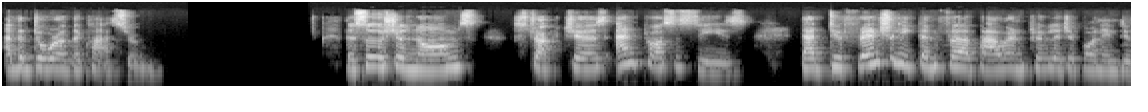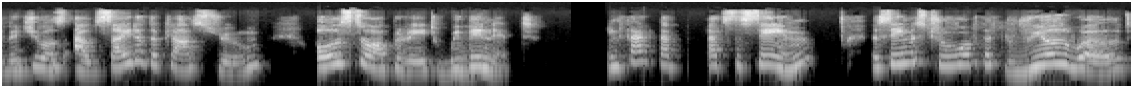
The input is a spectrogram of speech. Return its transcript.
at the door of the classroom. The social norms, structures, and processes that differentially confer power and privilege upon individuals outside of the classroom also operate within it. In fact, that, that's the same. The same is true of the real world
